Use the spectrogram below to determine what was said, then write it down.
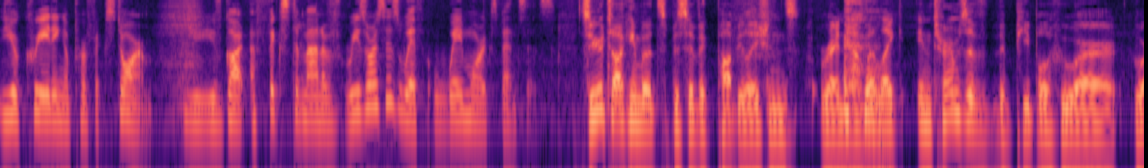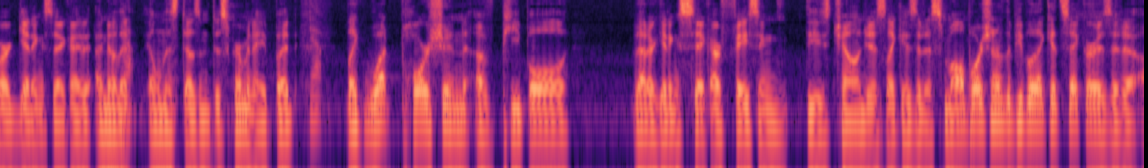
you're creating a perfect storm. You, you've got a fixed amount of resources with way more expenses. So you're talking about specific populations right now, but like in terms of the people who are who are getting sick, I, I know that illness doesn't discriminate, but Yeah. like what portion of people that are getting sick are facing these challenges? Like, is it a small portion of the people that get sick, or is it a,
